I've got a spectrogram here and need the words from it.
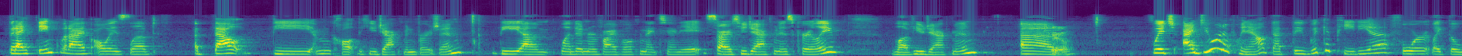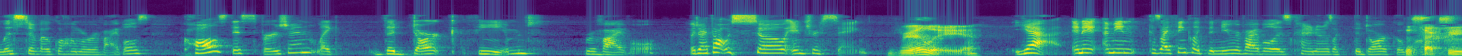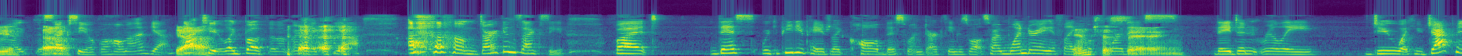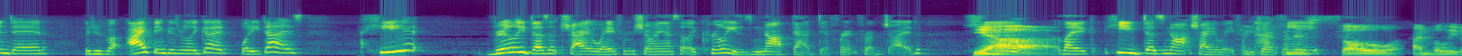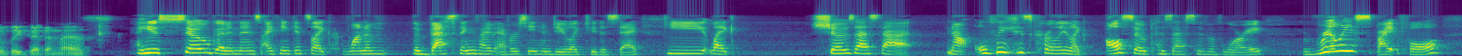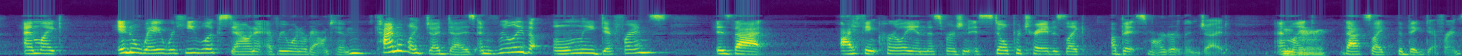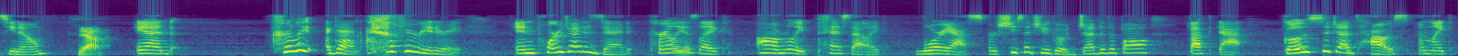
But I think what I've always loved about the I'm gonna call it the Hugh Jackman version, the um, London revival from 1998, stars Hugh Jackman as Curly. Love Hugh Jackman. Um, True. Which I do want to point out that the Wikipedia for like the list of Oklahoma revivals calls this version like the dark themed revival, which I thought was so interesting. Really? Yeah, and it, I mean, because I think like the new revival is kind of known as like the dark Oklahoma, the sexy, or, like the oh. sexy Oklahoma. Yeah, Yeah. that too. Like both of them are like yeah, um, dark and sexy. But this Wikipedia page like called this one dark themed as well. So I'm wondering if like before this they didn't really do what Hugh Jackman did, which is what I think is really good. What he does, he really doesn't shy away from showing us that like Curly is not that different from Judd. He- Yeah. Like he does not shy away from Hugh that. Jackman He is so unbelievably good in this. he is so good in this. I think it's like one of the best things I've ever seen him do like to this day. He like shows us that not only is Curly like also possessive of Lori, really spiteful and like in a way where he looks down at everyone around him, kind of like Judd does. And really the only difference is that I think Curly in this version is still portrayed as like a bit smarter than Judd. And like Mhm. that's like the big difference, you know? Yeah. And Curly, again, I have to reiterate, in Poor Judd is Dead, Curly is like, oh, I'm really pissed that like Lori asked, or she said she would go Judd to the ball. Fuck that. Goes to Judd's house and like,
